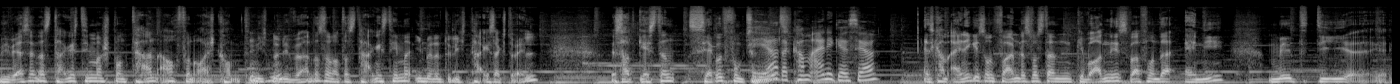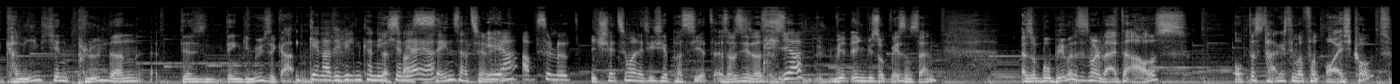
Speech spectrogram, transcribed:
wie wäre es, wenn das Tagesthema spontan auch von euch kommt? Nicht nur die Wörter, sondern auch das Tagesthema, immer natürlich tagesaktuell. Das hat gestern sehr gut funktioniert. Ja, da kam einiges, ja. Es kam einiges und vor allem das, was dann geworden ist, war von der Annie mit die äh, Kaninchen plündern den, den Gemüsegarten. Genau, die wilden Das Kaninchen, war ja, ja. sensationell. Ja, absolut. Ich schätze mal, es ist hier passiert. Also das, ist, das Ja. wird irgendwie so gewesen sein. Also probieren wir das jetzt mal weiter aus, ob das Tagesthema von euch kommt.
